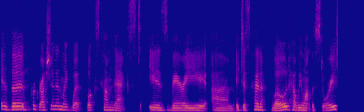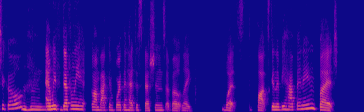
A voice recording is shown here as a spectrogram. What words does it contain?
The progression and like what books come next is very um it just kind of flowed how we want the story to go. Mhm. And we've definitely gone back and forth and had discussions about like what's the plot's going to be happening, but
